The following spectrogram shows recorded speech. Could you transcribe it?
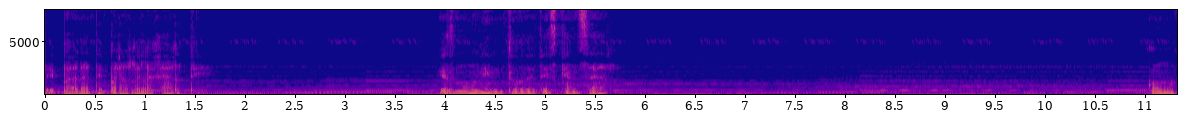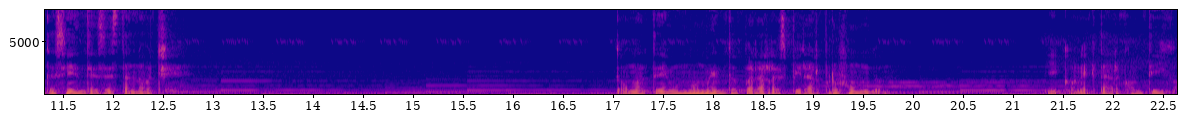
Prepárate para relajarte. Es momento de descansar. ¿Cómo te sientes esta noche? Tómate un momento para respirar profundo y conectar contigo.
